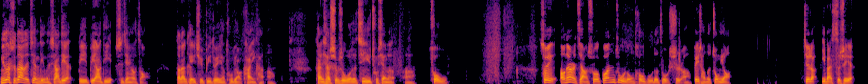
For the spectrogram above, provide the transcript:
宁德时代的见顶的下跌比比亚迪时间要早，大家可以去比对一下图表看一看啊，看一下是不是我的记忆出现了啊错误。所以奥尼尔讲说，关注龙头股的走势啊，非常的重要。接着一百四十页，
